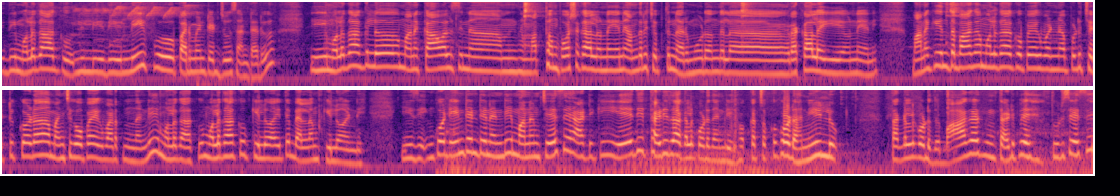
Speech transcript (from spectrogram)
ఇది ములగాకు లిల్లీ ఇది లీఫ్ పర్మెంటెడ్ జ్యూస్ అంటారు. ఈ ములగాకులో మనకు కావాల్సిన మొత్తం పోషకాలు ఉన్నాయని అందరూ చెప్తున్నారు. మూడు వందల రకాల ఉన్నాయని. మనకి ఇంత బాగా ములగాకు ఉపయోగపడినప్పుడు చెట్టుకు కూడా మంచిగా ఉపయోగపడుతుందండి ములగాకు. ములగాకు కిలో అయితే బెల్లం కిలో అండి. ఈజీ. ఇంకోటి ఏంటంటేనండి మనం చేసే వాటికి ఏది తడి తగలకూడదండి. ఒక్క చుక్క కూడా నీళ్ళు తగలకూడదు. బాగా తడిపే తుడిసేసి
